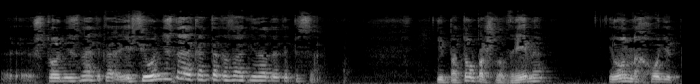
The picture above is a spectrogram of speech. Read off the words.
э, что он не знает, если он не знает, как доказать, не надо это писать. И потом прошло время, и он находит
